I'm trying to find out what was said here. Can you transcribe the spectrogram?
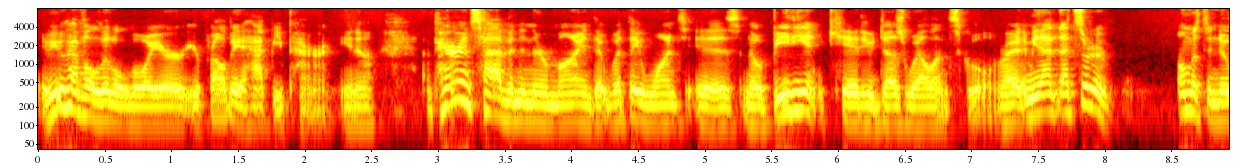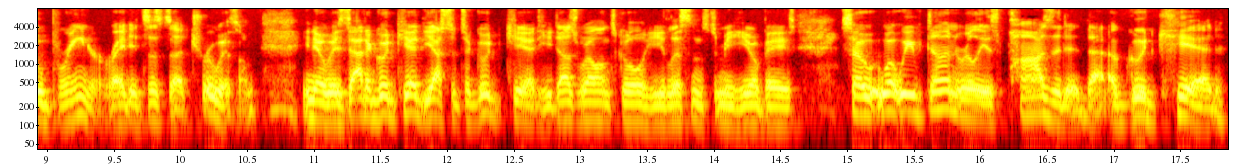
If you have a little lawyer, you're probably a happy parent. You know, parents have it in their mind that what they want is an obedient kid who does well in school. Right? I mean, that, that's sort of almost a no-brainer, right? It's just a truism. You know, is that a good kid? Yes, it's a good kid. He does well in school. He listens to me. He obeys. So what we've done really is posited that a good kid,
